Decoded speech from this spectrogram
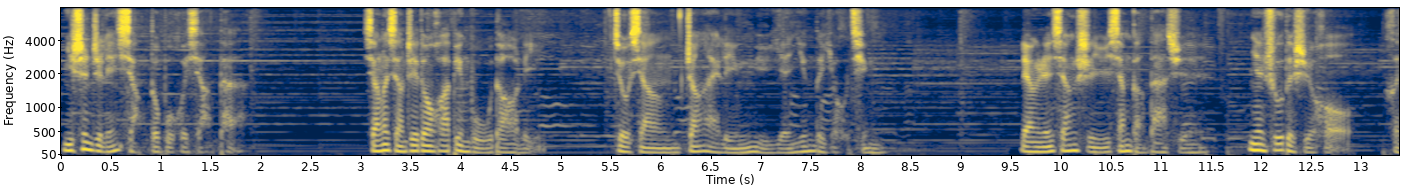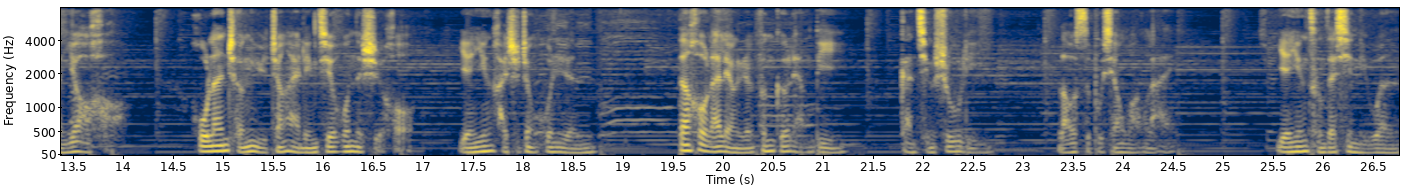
你甚至连想都不会想他。想了想，这段话并不无道理，就像张爱玲与闫英的友情。两人相识于香港大学，念书的时候很要好。胡兰成与张爱玲结婚的时候，闫英还是证婚人，但后来两人分隔两地，感情疏离。老死不相往来。闫英曾在信里问：“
